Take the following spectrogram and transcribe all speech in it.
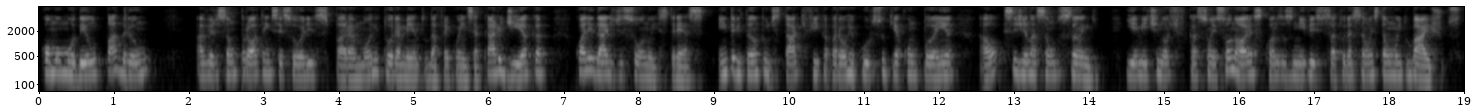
como o modelo padrão, a versão Pro tem sensores para monitoramento da frequência cardíaca, qualidade de sono e estresse. Entretanto, o destaque fica para o recurso que acompanha a oxigenação do sangue e emite notificações sonoras quando os níveis de saturação estão muito baixos.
